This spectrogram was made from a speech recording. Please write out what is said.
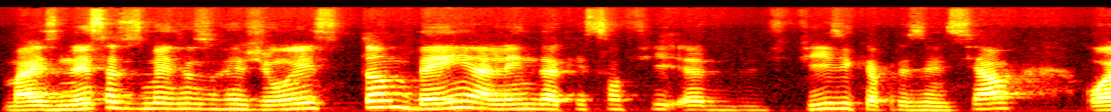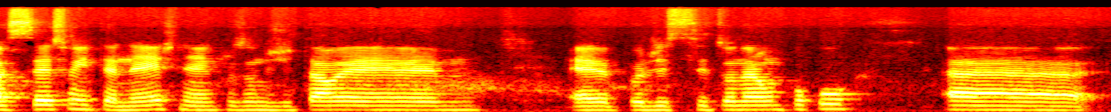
mas nessas mesmas regiões também, além da questão eh, física presencial, o acesso à internet, né, a inclusão digital é, é pode se tornar um pouco uh,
